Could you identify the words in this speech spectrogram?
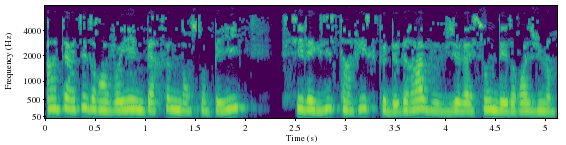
interdit de renvoyer une personne dans son pays s'il existe un risque de grave violation des droits humains.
